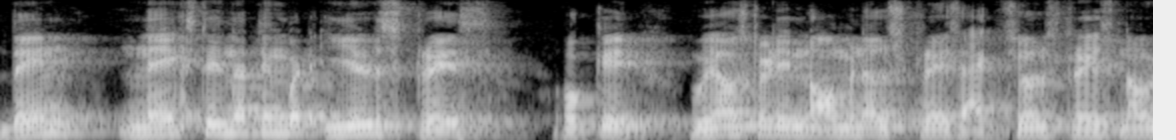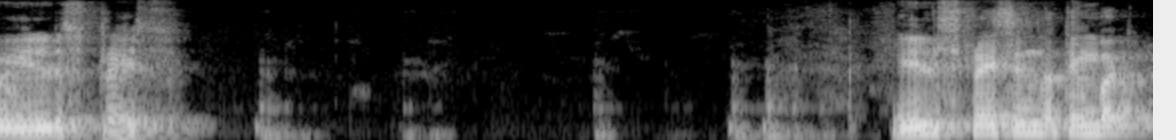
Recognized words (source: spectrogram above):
Then next is nothing but yield stress. Okay we have studied nominal stress actual stress now yield stress. Yield stress is nothing but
